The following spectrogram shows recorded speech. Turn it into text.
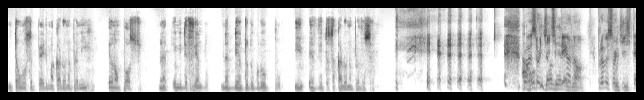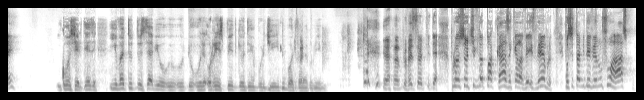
Então você pede uma carona para mim, eu não posso. Né? Eu me defendo né, dentro do grupo e evito essa carona para você. Professor Tite tem ou não? Professor Tite tem? Com certeza. E vai, tu, tu sabe o, o, o, o respeito que eu tenho por ti, tu pode falar comigo. professor, tive, professor, tive na tua casa aquela vez, lembra? Você está me devendo um churrasco.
